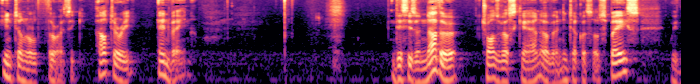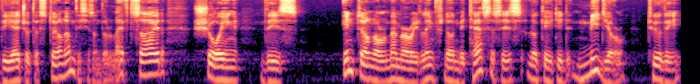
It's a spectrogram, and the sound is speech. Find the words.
internal thoracic artery and vein. This is another transverse scan of an intercostal space with the edge of the sternum. This is on the left side, showing this internal mammary lymph node metastasis located medial to the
